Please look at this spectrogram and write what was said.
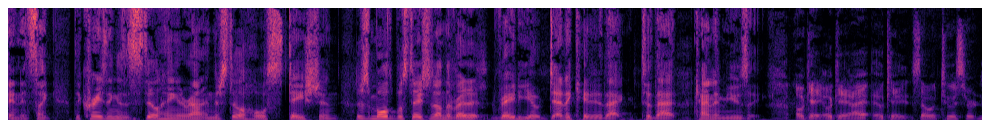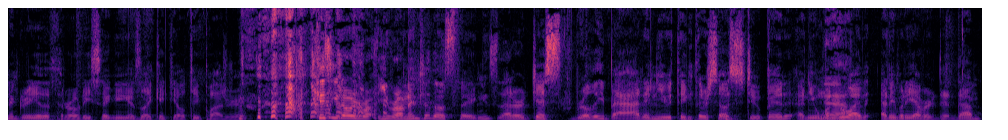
and it's like the crazy thing is it's still hanging around, and there's still a whole station. There's multiple stations on the Reddit radio dedicated to that to that kind of music. Okay, okay, I okay. So to a certain degree, the throaty singing is like a guilty pleasure because you know you run- you run into those things that are just really bad, and you think they're so stupid, and you wonder Yeah. why anybody ever did them.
